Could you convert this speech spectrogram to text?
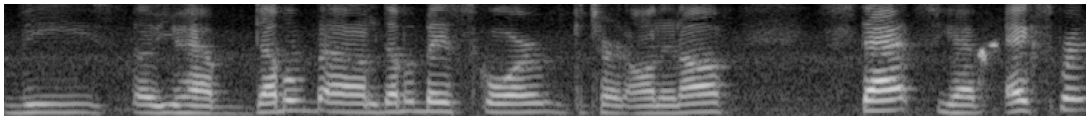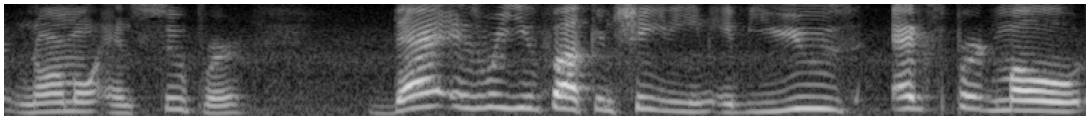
these uh, you have double um, double base score you can turn on and off. Stats you have expert, normal, and super. That is where you fucking cheating if you use expert mode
